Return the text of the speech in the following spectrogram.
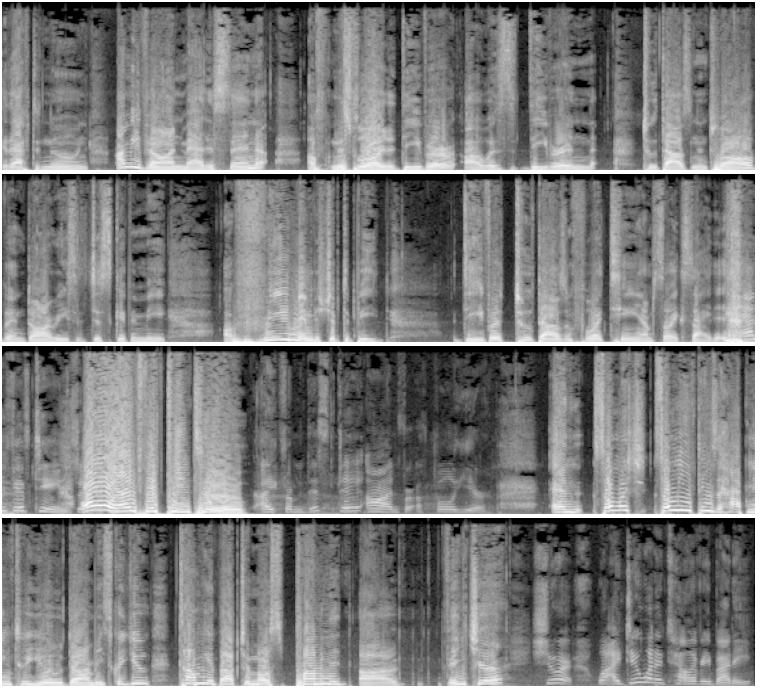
Good afternoon. I'm Yvonne Madison of Miss Florida Diva. I was Diva in 2012, and Dawn Reese has just given me a free membership to be Diva 2014. I'm so excited. And 15. So oh, and 15 too. I, from this day on for a full year. And so much, so many things are happening to you, Reese. Could you tell me about your most prominent uh, venture? Sure. Well, I do want to tell everybody.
